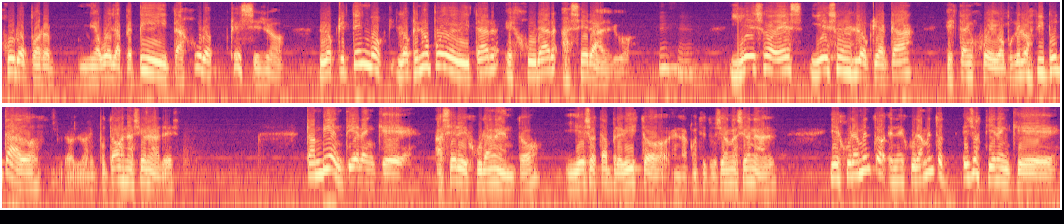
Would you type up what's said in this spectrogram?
juro por mi abuela Pepita, juro, qué sé yo. Lo que tengo, lo que no puedo evitar es jurar hacer algo. Y eso es, y eso es lo que acá está en juego, porque los diputados, los, los diputados nacionales, también tienen que hacer el juramento, y eso está previsto en la Constitución Nacional, y el juramento, en el juramento ellos tienen que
